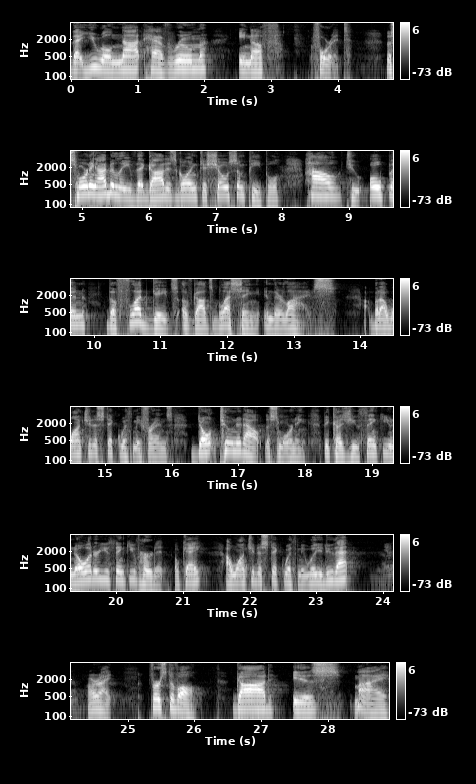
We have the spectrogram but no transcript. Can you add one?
that you will not have room enough for it. This morning, I believe that God is going to show some people how to open the floodgates of God's blessing in their lives but I want you to stick with me, friends. Don't tune it out this morning because you think you know it or you think you've heard it, okay? I want you to stick with me. Will you do that? All right. First of all, God is my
